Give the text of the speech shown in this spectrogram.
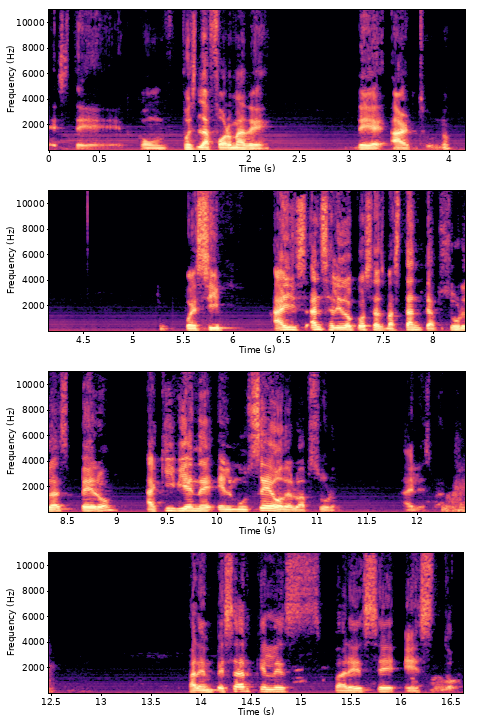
este, con pues la forma de, de R2, ¿no? Pues sí, hay, han salido cosas bastante absurdas, pero aquí viene el museo de lo absurdo. Ahí les va. Para empezar, ¿qué les parece esto?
